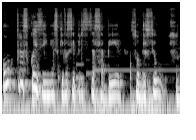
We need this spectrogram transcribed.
outras coisinhas que você precisa saber sobre o seu uso.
